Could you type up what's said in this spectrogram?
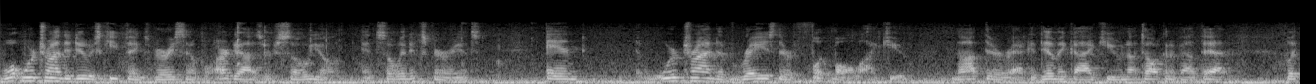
what we're trying to do is keep things very simple. Our guys are so young and so inexperienced, and we're trying to raise their football IQ, not their academic IQ. Not talking about that, but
